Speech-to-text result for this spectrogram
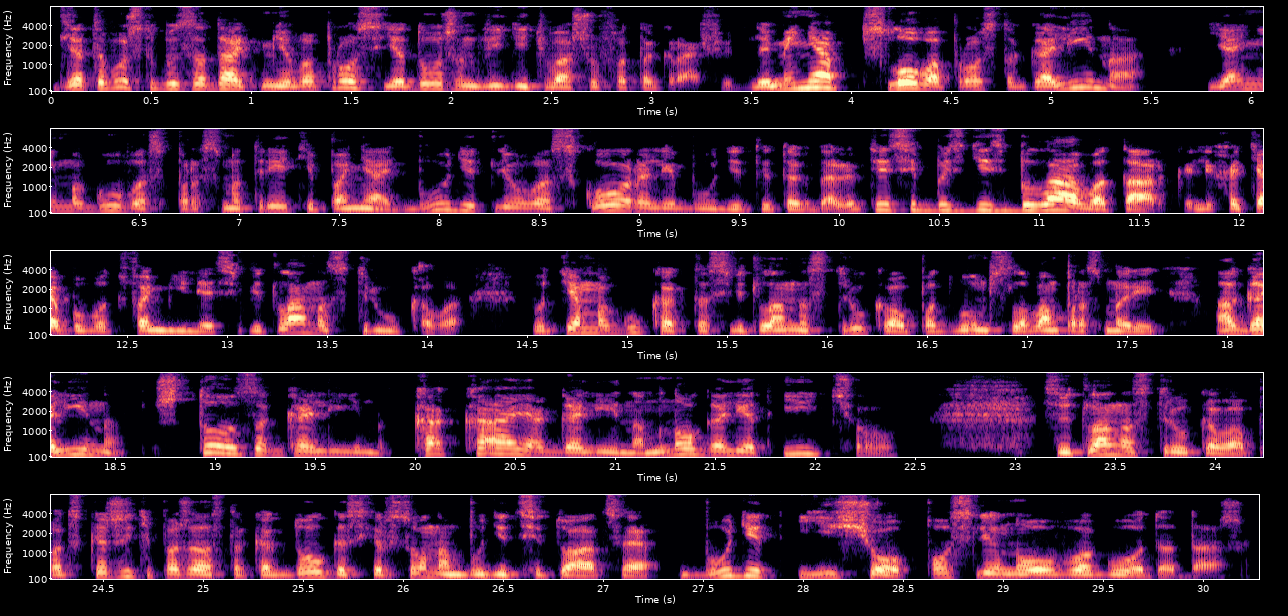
для того, чтобы задать мне вопрос, я должен видеть вашу фотографию. Для меня слово просто Галина – я не могу вас просмотреть и понять, будет ли у вас, скоро ли будет и так далее. Вот если бы здесь была аватарка или хотя бы вот фамилия Светлана Стрюкова, вот я могу как-то Светлана Стрюкова по двум словам просмотреть. А Галина? Что за Галина? Какая Галина? Много лет и чё? Светлана Стрюкова, подскажите, пожалуйста, как долго с Херсоном будет ситуация? Будет еще после Нового года даже.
